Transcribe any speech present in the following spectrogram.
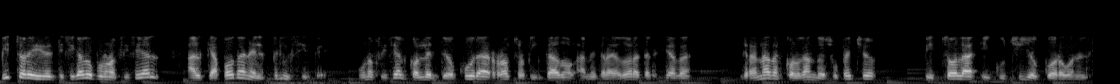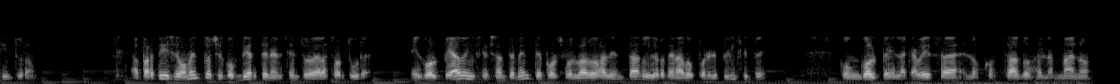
Víctor es identificado por un oficial al que apodan el Príncipe, un oficial con lente oscura, rostro pintado, ametralladora terciada, granadas colgando de su pecho, pistola y cuchillo corvo en el cinturón. A partir de ese momento se convierte en el centro de las torturas. Es golpeado incesantemente por soldados alentados y ordenados por el príncipe, con golpes en la cabeza, en los costados, en las manos,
